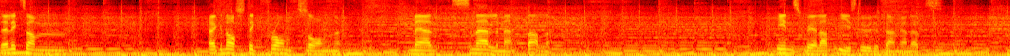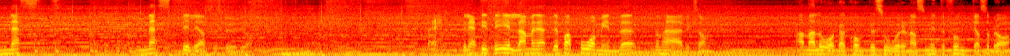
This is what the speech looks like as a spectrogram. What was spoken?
Det är liksom Agnostic Front Song med snäll metal. Inspelat i Studiefrämjandets näst, näst billigaste studio. Nej, det lät inte illa, men det bara påminde de här liksom analoga kompressorerna som inte funkar så bra.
